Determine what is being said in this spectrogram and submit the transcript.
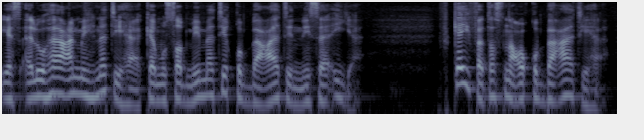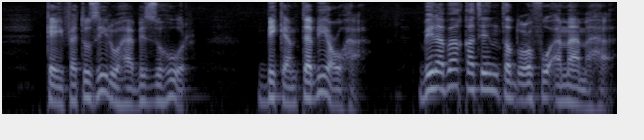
يسألها عن مهنتها كمصممة قبعات نسائية. كيف تصنع قبعاتها؟ كيف تزيلها بالزهور؟ بكم تبيعها؟ بلباقة تضعف أمامها.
